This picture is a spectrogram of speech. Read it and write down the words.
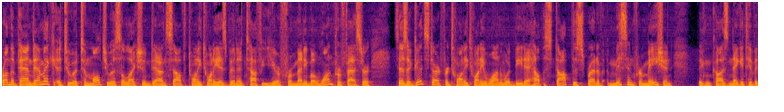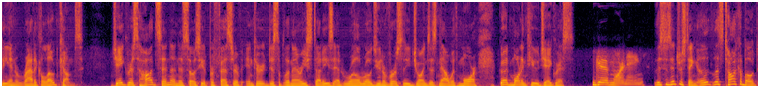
From the pandemic to a tumultuous election down south, 2020 has been a tough year for many. But one professor says a good start for 2021 would be to help stop the spread of misinformation that can cause negativity and radical outcomes. Jaigris Hodson, an associate professor of interdisciplinary studies at Royal Roads University, joins us now with more. Good morning to you, Jaigris. Good morning. This is interesting. Uh, let's talk about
